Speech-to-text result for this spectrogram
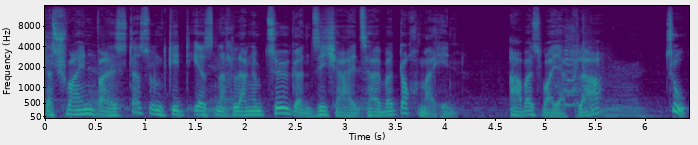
Das Schwein weiß das und geht erst nach langem Zögern sicherheitshalber doch mal hin. Aber es war ja klar, zu.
